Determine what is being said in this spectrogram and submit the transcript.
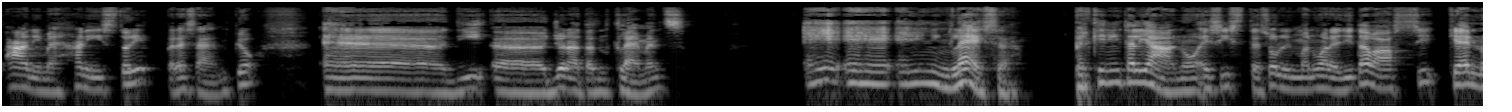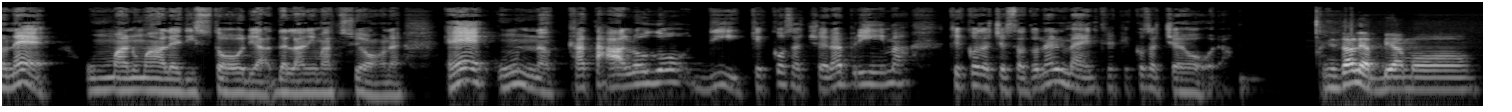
Anime and History, per esempio, eh, di eh, Jonathan Clements, e è, è in inglese. Perché in italiano esiste solo il manuale di Tavassi, che non è un manuale di storia dell'animazione, è un catalogo di che cosa c'era prima, che cosa c'è stato nel mentre che cosa c'è ora. In Italia abbiamo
